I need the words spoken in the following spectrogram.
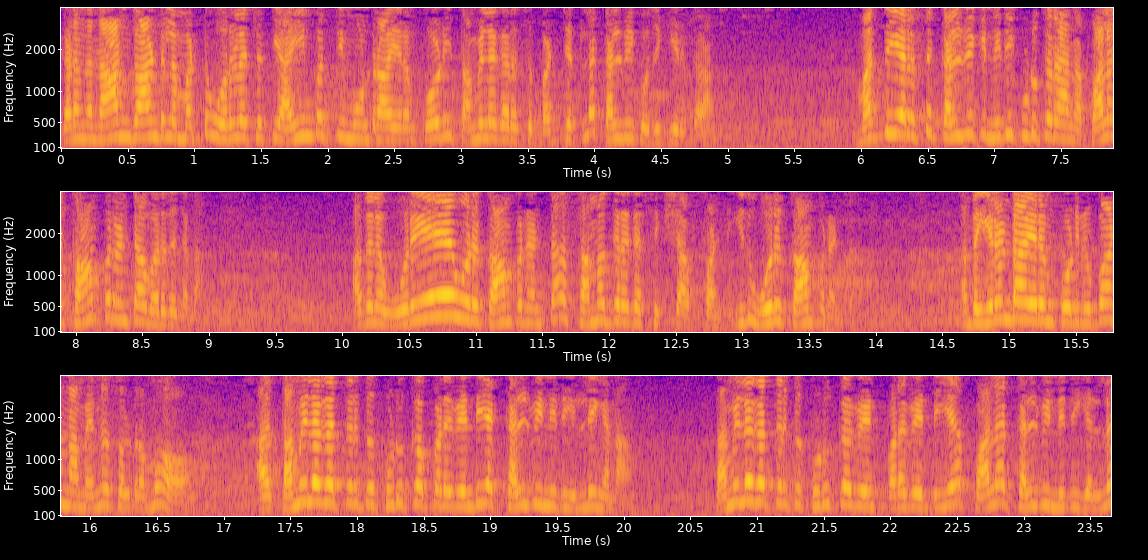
கடந்த நான்கு ஆண்டுல மட்டும் ஒரு லட்சத்தி ஐம்பத்தி மூன்றாயிரம் கோடி தமிழக அரசு பட்ஜெட்ல கல்விக்கு ஒதுக்கி இருக்கிறாங்க. மத்திய அரசு கல்விக்கு நிதி கொடுக்கறாங்க. பல காம்பனண்டா வருதுங்கண்ணா அதுல ஒரே ஒரு காம்பனண்டா சமகிரக சிக்ஷா ஃபண்ட் இது ஒரு காம்பனண்ட் அந்த இரண்டாயிரம் கோடி ரூபாய் நாம் என்ன சொல்றோமோ அது தமிழகத்திற்கு கொடுக்கப்பட வேண்டிய கல்வி நிதி இல்லைங்கண்ணா தமிழகத்திற்கு கொடுக்க பட வேண்டிய பல கல்வி நிதிகள்ல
